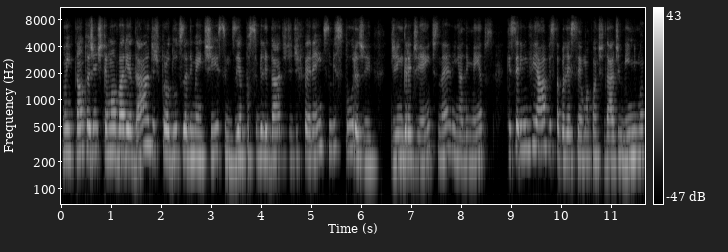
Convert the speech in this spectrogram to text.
No entanto, a gente tem uma variedade de produtos alimentícios e a possibilidade de diferentes misturas de, de ingredientes, né, em alimentos, que seria inviável estabelecer uma quantidade mínima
